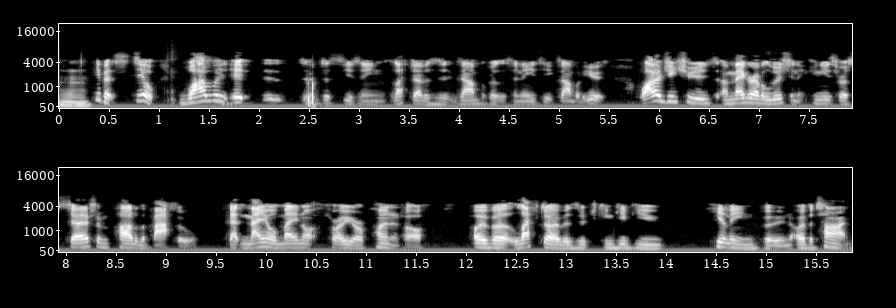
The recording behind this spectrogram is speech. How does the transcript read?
Mm. Yeah, but still, why would it? uh, Just using leftovers as an example because it's an easy example to use. Why would you choose a Mega Evolution that can use for a certain part of the battle that may or may not throw your opponent off, over leftovers which can give you healing boon over time?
